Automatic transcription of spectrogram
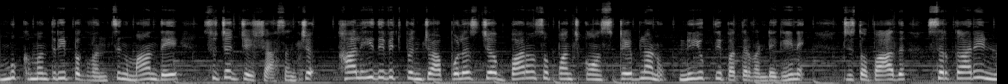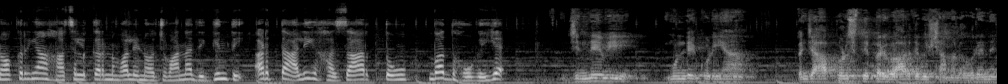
ਮੁੱਖ ਮੰਤਰੀ ਭਗਵੰਤ ਸਿੰਘ ਮਾਨ ਦੇ ਸੁਚੱਜੇ ਸ਼ਾਸਨ 'ਚ। ਹਾਲ ਹੀ ਦੇ ਵਿੱਚ ਪੰਜਾਬ ਪੁਲਿਸ 'ਚ 1205 ਕਾਂਸਟੇਬਲਾਂ ਨੂੰ ਨਿਯੁਕਤੀ ਪੱਤਰ ਵੰਡੇ ਗਏ ਨੇ, ਜਿਸ ਤੋਂ ਬਾਅਦ ਸਰਕਾਰੀ ਨੌਕਰੀਆਂ ਹਾਸਲ ਕਰਨ ਵਾਲੇ ਨੌਜਵਾਨਾਂ ਦੀ ਗਿਣਤੀ 48000 ਤੋਂ ਵੱਧ ਹੋ ਗਈ ਹੈ। ਜਿੰਨੇ ਵੀ ਮੁੰਡੇ ਕੁੜੀਆਂ ਪੰਜਾਬ ਪੁਲਿਸ ਦੇ ਪਰਿਵਾਰ ਦੇ ਵਿੱਚ ਸ਼ਾਮਲ ਹੋ ਰਹੇ ਨੇ,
